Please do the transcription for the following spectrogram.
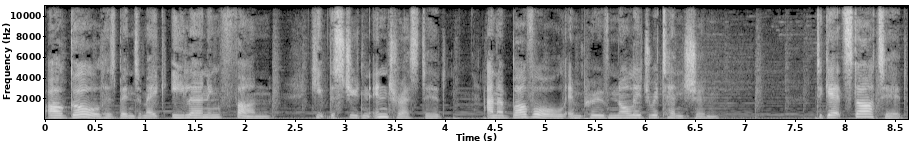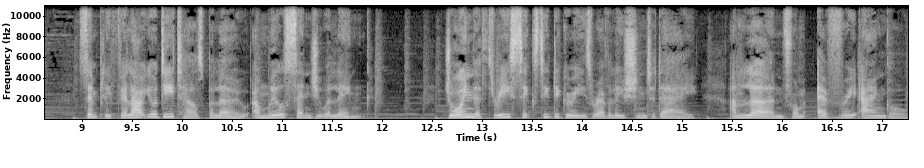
Our goal has been to make e learning fun, keep the student interested, and above all, improve knowledge retention. To get started, simply fill out your details below and we'll send you a link. Join the 360 Degrees revolution today and learn from every angle.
